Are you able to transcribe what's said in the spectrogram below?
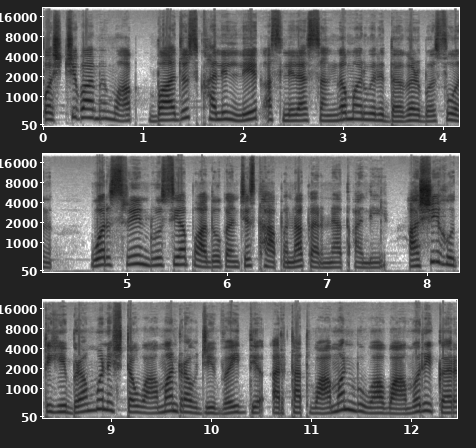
पश्चिमाभिमुख बाजूस खाली लेख असलेल्या संगमरवरी दगड बसवून वर श्री नृसिया पादुकांची स्थापना करण्यात आली. अशी होती ही ब्रह्मनिष्ठ वामनरावजी वैद्य अर्थात वामनबुवा वामोरीकर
